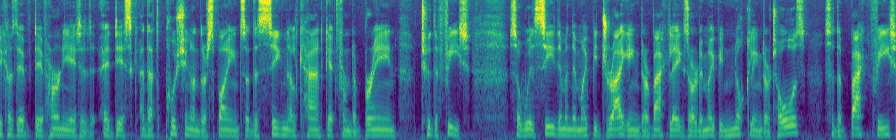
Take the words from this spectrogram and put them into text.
because they've they've herniated a disc and that's pushing on their spine so the signal can't get from the brain to the feet. So we'll see them and they might be dragging their back legs or they might be knuckling their toes. So the back feet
